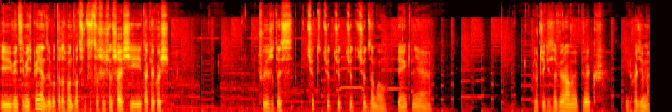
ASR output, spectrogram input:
i więcej mieć pieniędzy, bo teraz mam 2166 i tak jakoś czuję, że to jest ciut, ciut, ciut, ciut, ciut za mało. Pięknie. Kluczyki zabieramy, pyk i wychodzimy.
